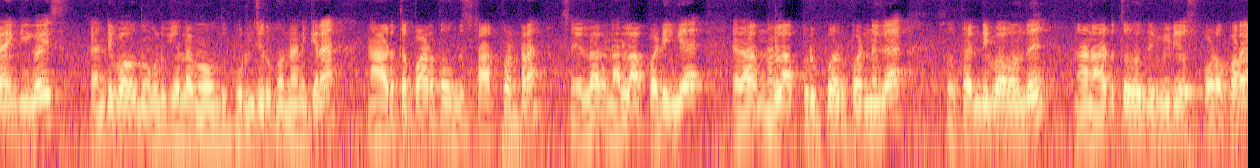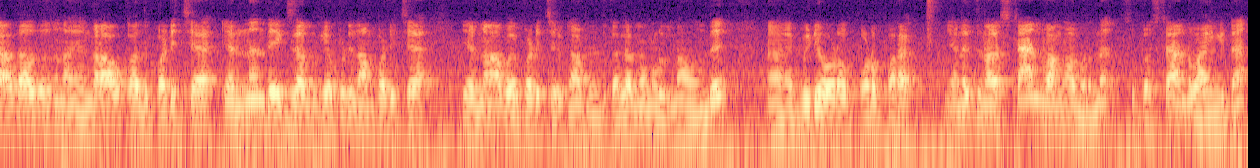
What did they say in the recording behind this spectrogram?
தேங்க்யூ கைஸ் கண்டிப்பாக வந்து உங்களுக்கு எல்லாமே வந்து புரிஞ்சிருக்கும்னு நினைக்கிறேன். நான் அடுத்த பாடத்தை வந்து ஸ்டார்ட் பண்ணுறேன் ஸோ எல்லோரும் நல்லா படிங்க. எல்லோரும் நல்லா ப்ரிப்பேர் பண்ணுங்கள் ஸோ கண்டிப்பாக வந்து நான் அடுத்து வந்து வீடியோஸ் போட போகிறேன் அதாவது வந்து நான் எங்கெல்லாம் உட்காந்து படித்தேன் எந்தெந்த எக்ஸாமுக்கு எப்படிலாம் படித்தேன் எங்கெல்லாம் போய் படிச்சிருக்கேன் அப்படின்றது எல்லாமே உங்களுக்கு நான் வந்து வீடியோவோட போட போகிறேன் எனக்கு இதனால் ஸ்டாண்ட் வாங்காமல் இருந்தேன். ஸோ இப்போ ஸ்டாண்ட் வாங்கிட்டேன்.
